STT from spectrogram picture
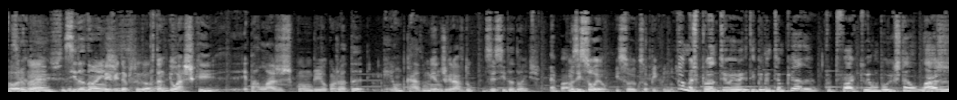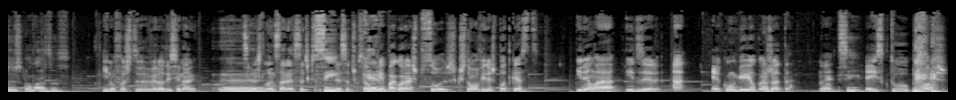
Ora é? bem. Cidadãos. Cidadãos. Bem-vindo a Portugal. Portanto, eu acho que epá, lajes com G ou com J é um bocado menos grave do que dizer cidadãos. Epá. Mas isso sou eu. Isso sou eu que sou picuinhas. Não, mas pronto, eu, eu a mim tem piada. Porque de facto é uma boa questão. Lages ou Lages? E não foste ver ao dicionário. Decidiste lançar essa, discuss- sim, essa discussão, quero- que é para agora as pessoas que estão a ouvir este podcast irem lá e dizer: Ah, é com G ou com J, não é? Sim. É isso que tu promoves?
